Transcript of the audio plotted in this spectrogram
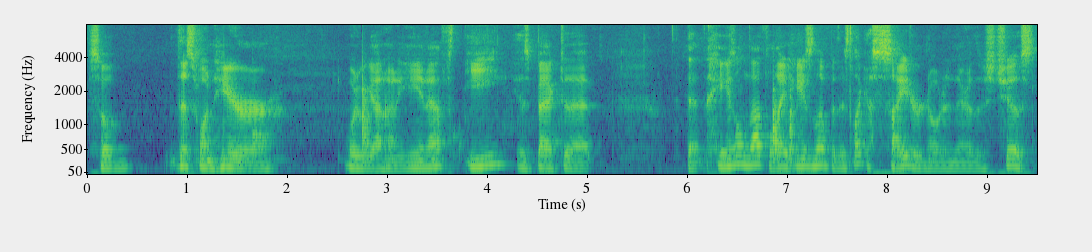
so this one here, what do we got, honey? E and F. E is back to that that hazelnut, light hazelnut, but there's like a cider note in there that's just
